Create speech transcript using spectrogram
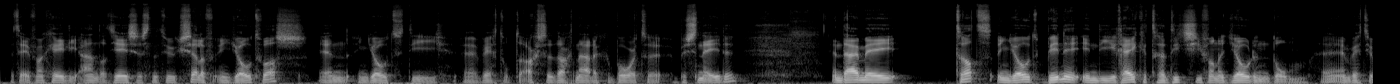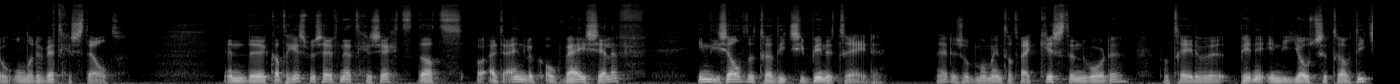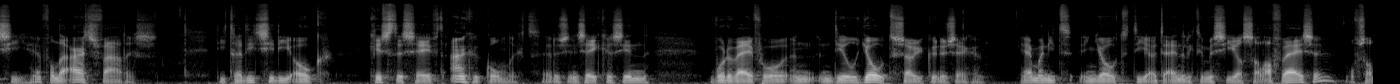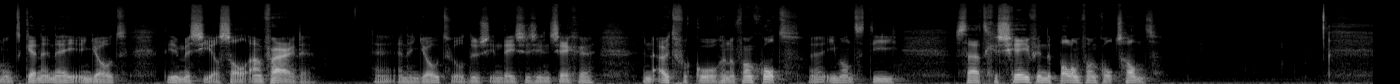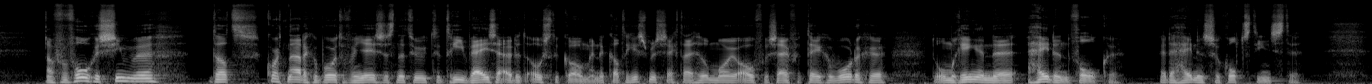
het evangelie aan dat Jezus natuurlijk zelf een Jood was. En een Jood die eh, werd op de achtste dag na de geboorte besneden. En daarmee trad een Jood binnen in die rijke traditie van het Jodendom en werd hij ook onder de wet gesteld. En de catechismus heeft net gezegd dat uiteindelijk ook wij zelf in diezelfde traditie binnentreden. Dus op het moment dat wij christen worden, dan treden we binnen in die Joodse traditie van de aartsvaders. Die traditie die ook Christus heeft aangekondigd. Dus in zekere zin worden wij voor een, deel Jood, zou je kunnen zeggen. maar niet een Jood die uiteindelijk de Messias zal afwijzen of zal ontkennen. Nee, een Jood die de Messias zal aanvaarden. En een Jood wil dus in deze zin zeggen een uitverkorene van God. Iemand die staat geschreven in de palm van Gods hand. Nou, vervolgens zien we dat kort na de geboorte van Jezus natuurlijk de drie wijzen uit het oosten komen. En de catechismus zegt daar heel mooi over. Zij vertegenwoordigen de omringende heidenvolken, de heidense godsdiensten.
